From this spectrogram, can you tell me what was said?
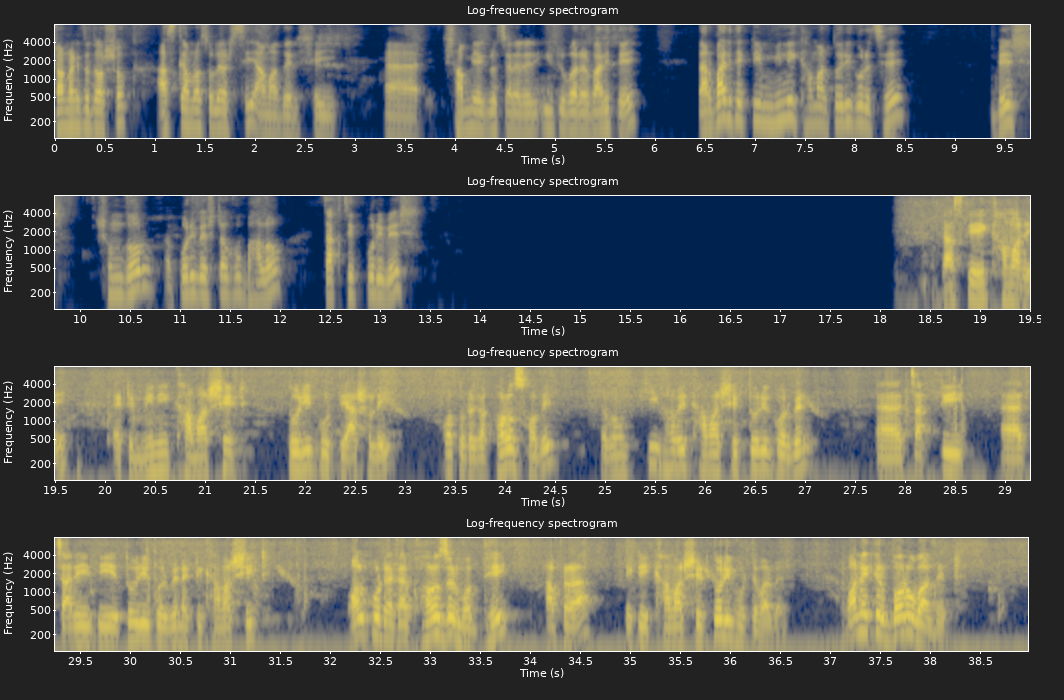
সম্মানিত দর্শক আজকে আমরা চলে আসছি আমাদের সেই আহ, এগ্রো চ্যানেলের ইউটিউবারের বাড়িতে। তার বাড়িতে একটি মিনি খামার তৈরি করেছে। বেশ সুন্দর পরিবেশটা খুব ভালো চাকচিক পরিবেশ। আজকে এই খামারে একটি মিনি খামার সেট তৈরি করতে আসলেই কত টাকা খরচ হবে এবং কীভাবে খামার সেট তৈরি করবেন? চারটি চারি দিয়ে তৈরি করবেন একটি খামার শিট। অল্প টাকার খরচের মধ্যেই আপনারা একটি খামার সেট তৈরি করতে পারবেন। অনেকের বড় বাজেট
